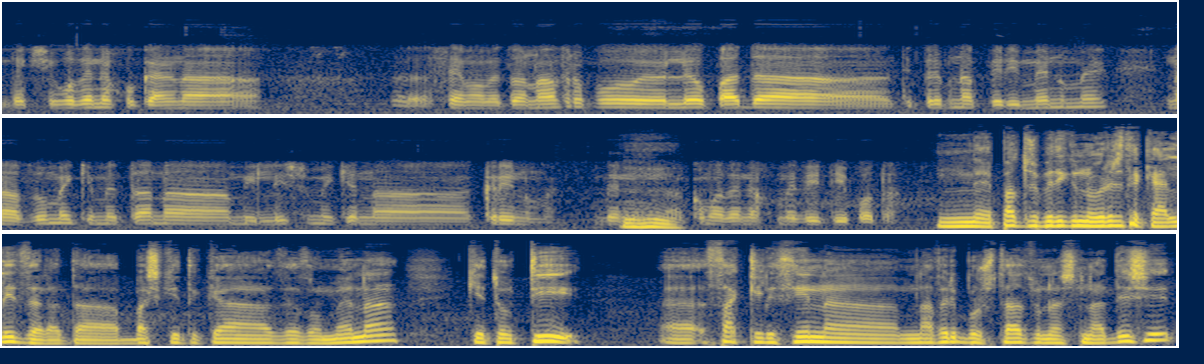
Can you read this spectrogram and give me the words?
Εντάξει, εγώ δεν έχω κανένα ε, θέμα με τον άνθρωπο. Λέω πάντα ότι πρέπει να περιμένουμε, να δούμε και μετά να μιλήσουμε και να κρίνουμε. Δεν, Μμμ. Ακόμα δεν έχουμε δει τίποτα. Ναι, πάντως επειδή γνωρίζετε καλύτερα τα μπασκετικά δεδομένα και το τι ε, θα κληθεί να, να βρει μπροστά του να συναντήσει,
